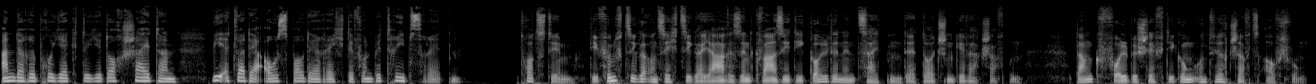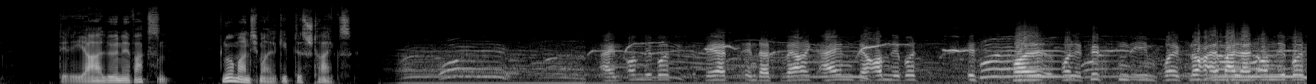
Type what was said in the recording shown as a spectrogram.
Andere Projekte jedoch scheitern, wie etwa der Ausbau der Rechte von Betriebsräten. Trotzdem, die 50er und 60er Jahre sind quasi die goldenen Zeiten der deutschen Gewerkschaften. Dank Vollbeschäftigung und Wirtschaftsaufschwung. Die Reallöhne wachsen. Nur manchmal gibt es Streiks. Ein Omnibus fährt in das Werk ein. Der Omnibus ist voll Polizisten. Ihm folgt noch einmal ein Omnibus.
